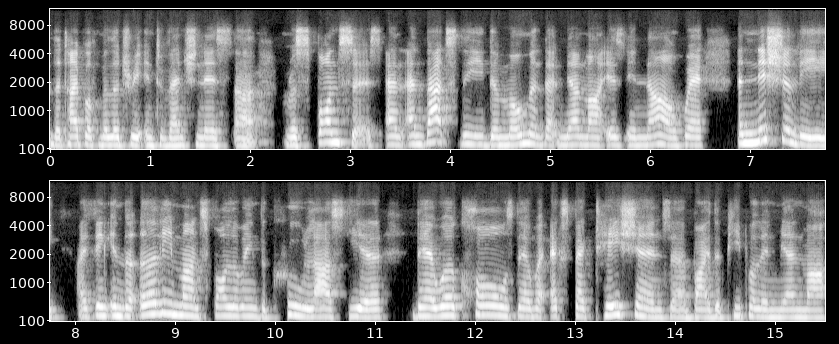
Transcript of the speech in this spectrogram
the type of military interventionist uh, responses. And, and that's the, the moment that Myanmar is in now, where initially, I think in the early months following the coup last year, there were calls, there were expectations uh, by the people in Myanmar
